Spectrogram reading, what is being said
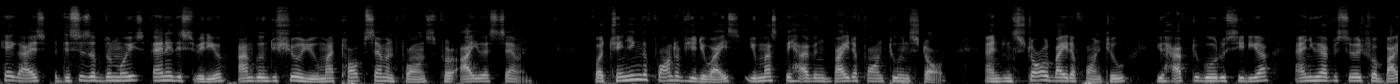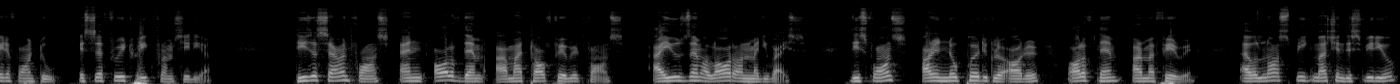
Hey guys, this is Abdul Moiz and in this video I'm going to show you my top 7 fonts for iOS 7. For changing the font of your device, you must be having Font 2 installed. And to install Font 2, you have to go to Cydia and you have to search for Font 2. It's a free tweak from Cydia. These are 7 fonts and all of them are my top favorite fonts. I use them a lot on my device. These fonts are in no particular order, all of them are my favorite. I will not speak much in this video,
